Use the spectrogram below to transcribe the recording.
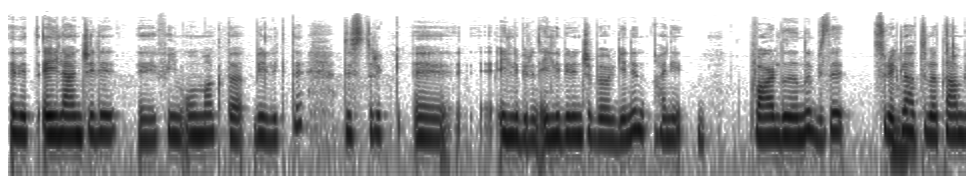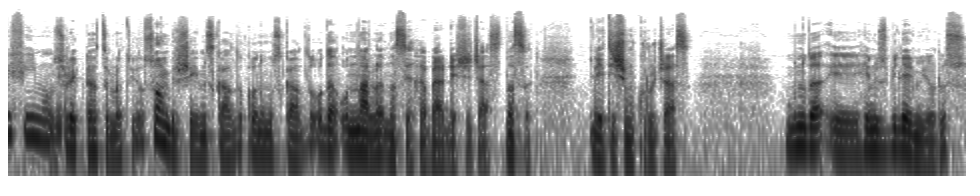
evet eğlenceli e, film olmakla birlikte District e, 51'in 51. bölgenin hani varlığını bize Sürekli hatırlatan bir film oluyor. Sürekli hatırlatıyor. Son bir şeyimiz kaldı, konumuz kaldı. O da onlarla nasıl haberleşeceğiz? Nasıl iletişim kuracağız? Bunu da e, henüz bilemiyoruz.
